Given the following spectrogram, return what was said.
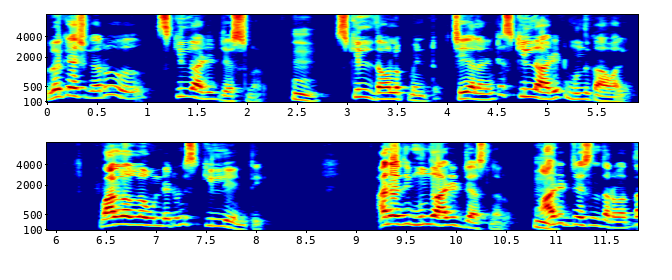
లోకేష్ గారు స్కిల్ ఆడిట్ చేస్తున్నారు. స్కిల్ డెవలప్మెంట్ చేయాలంటే స్కిల్ ఆడిట్ ముందు కావాలి. వాళ్ళల్లో ఉండేటువంటి స్కిల్ ఏంటి అనేది ముందు ఆడిట్ చేస్తున్నారు. ఆడిట్ చేసిన తర్వాత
